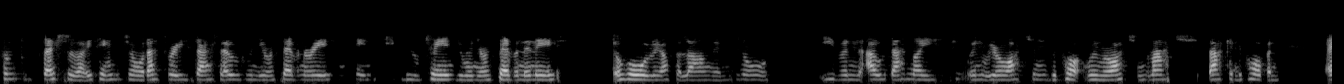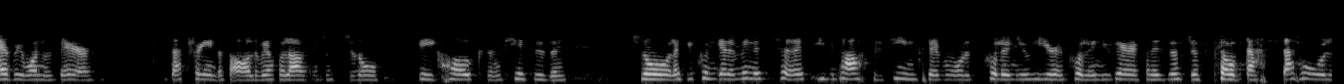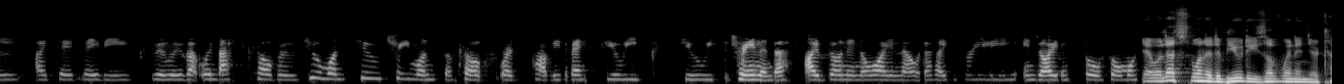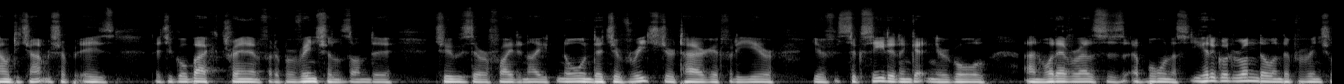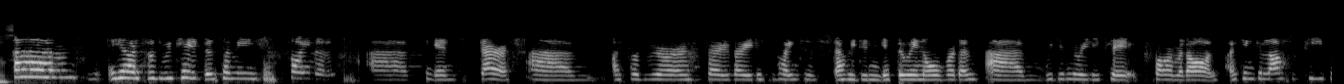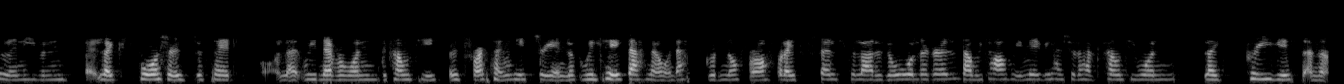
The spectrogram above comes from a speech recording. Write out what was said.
Something special. I think, you know, that's where you start out when you're seven or eight, and seeing people who trained you when you're seven and eight, the whole way up along, and you know even out that night when we were watching the pub, when we were watching the match back in the pub and everyone was there that trained us all the way up along and just, you know, big hugs and kisses and, you know, like you couldn't get a minute to even talk to the team because everyone was pulling you here and pulling you there. And it's just, just club that, that whole, I'd say maybe, cause when we went back to club, it was two months, two, three months of club were probably the best few weeks few weeks of training that I've done in a while now that I just really enjoyed it so so much. Yeah, well that's one of the beauties of winning your county championship is that you go back training for the provincials on the Tuesday or Friday night, knowing that you've reached your target for the year, you've succeeded in getting your goal, and whatever else is a bonus. You had a good run though in the provincials. Um, yeah, suppose we played the semi final um, against Scariff. Um, I suppose we were very, very disappointed that we didn't get the win over them. Um, we didn't really play perform at all. I think a lot of people and even like supporters just said like, we'd never won the county. It was the first time in history, and look, we'll take that now, and that's good enough for us. But I felt a lot of the older girls that we thought we maybe I should have the county one like previous and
